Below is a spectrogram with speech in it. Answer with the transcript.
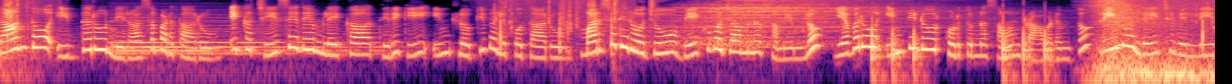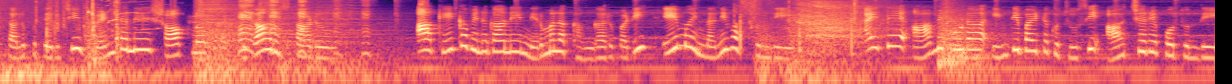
దాంతో ఇద్దరూ నిరాశపడతారు. ఇక చేసేదేం లేక తిరిగి ఇంట్లోకి వెళ్ళిపోతారు. మరుసటి రోజు వేకువజామున సమయంలో ఎవరో ఇంటి డోర్ కొడుతున్న సౌండ్ రావడంతో శ్రీను లేచి వెళ్ళి తలుపు తెరిచి వెంటనే షాక్లో గట్టిగా అరుస్తాడు. ఆ కేక వినగానే నిర్మల కంగారు పడి ఏమైందని వస్తుంది. అయితే ఆమె కూడా ఇంటి బయటకు చూసి ఆశ్చర్యపోతుంది.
